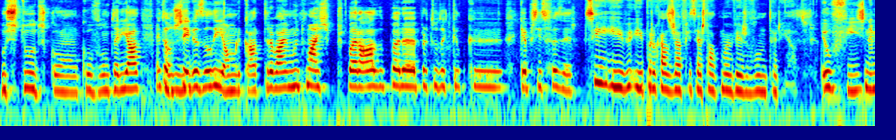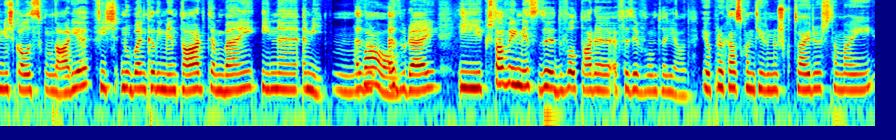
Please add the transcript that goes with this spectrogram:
os estudos com, com o voluntariado voluntariado, então uhum. chegas ali ao mercado de trabalho muito mais preparado para, para tudo aquilo que, que é preciso fazer. Sim, e, e por acaso já fizeste alguma vez voluntariado? Eu fiz na minha escola secundária, fiz no Banco Alimentar também e na AMI. Hum, adorei e gostava imenso de, de voltar a, a, fazer voluntariado. Eu, por acaso, quando estive nos escoteiros, também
